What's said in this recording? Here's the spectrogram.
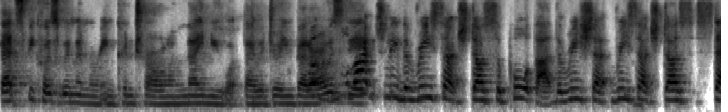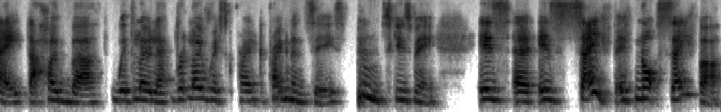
that's because women were in control and they knew what they were doing. But I well, was well, there. actually the research does support that the research research does state that home birth with low low risk preg- pregnancies excuse me is uh, is safe if not safer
